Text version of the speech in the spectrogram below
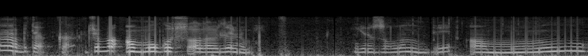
Ha bir dakika. Acaba Amogus olabilir mi? Yazalım bir Amogus.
